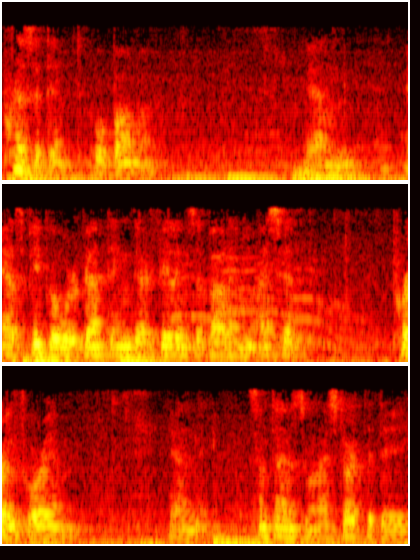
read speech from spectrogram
President Obama. And as people were venting their feelings about him, I said, pray for him. And sometimes when I start the day,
